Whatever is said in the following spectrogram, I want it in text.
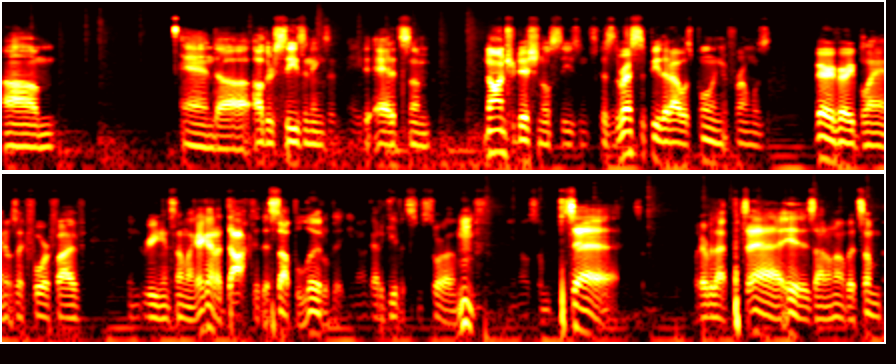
um, and uh, other seasonings. And added some non-traditional seasonings because the recipe that I was pulling it from was very very bland. It was like four or five ingredients. I'm like, I got to doctor this up a little bit. You know, I got to give it some sort of oomph. You know, some psa, some whatever that is. I don't know, but some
